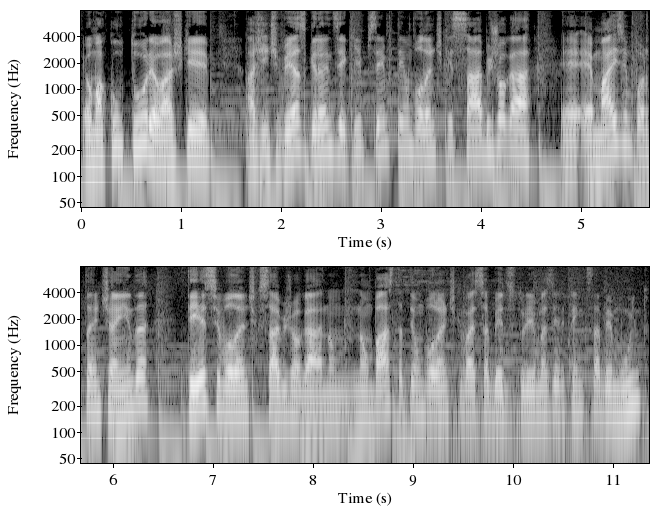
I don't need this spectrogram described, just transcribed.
é uma cultura, eu acho que a gente vê as grandes equipes sempre tem um volante que sabe jogar. É, é mais importante ainda ter esse volante que sabe jogar. Não, não basta ter um volante que vai saber destruir, mas ele tem que saber muito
